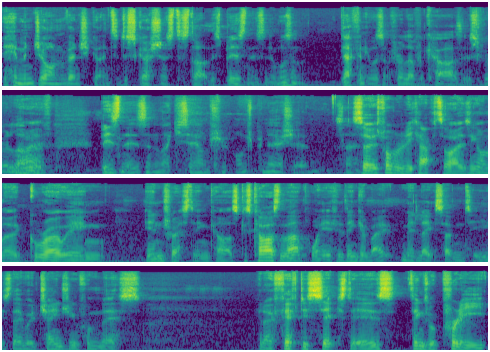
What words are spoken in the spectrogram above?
him and John eventually got into discussions to start this business, and it wasn't definitely wasn't for a love of cars. It was for a love Right. of business and, like you say, entre- entrepreneurship. So, So it's probably capitalising on a growing interest in cars. Because cars at that point, if you're thinking about mid late seventies, they were changing from this. You know, fifties, sixties, things were pretty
